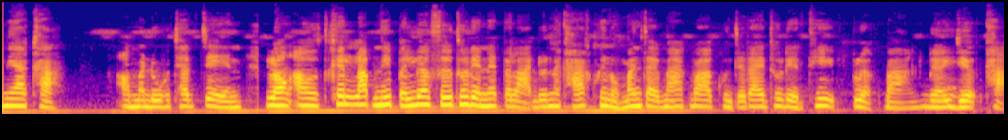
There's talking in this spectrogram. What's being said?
เนี่ยค่ะ เอามาดูชัดเจน ลองเอาเคล็ดลับนี้ไปเลือกซื้อทุเรียนในตลาดดูนะคะ คุณโอมั่นใจมากว่าคุณจะได้ทุเรียนที่เปลือกบางเนื้อเยอะค่ะ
